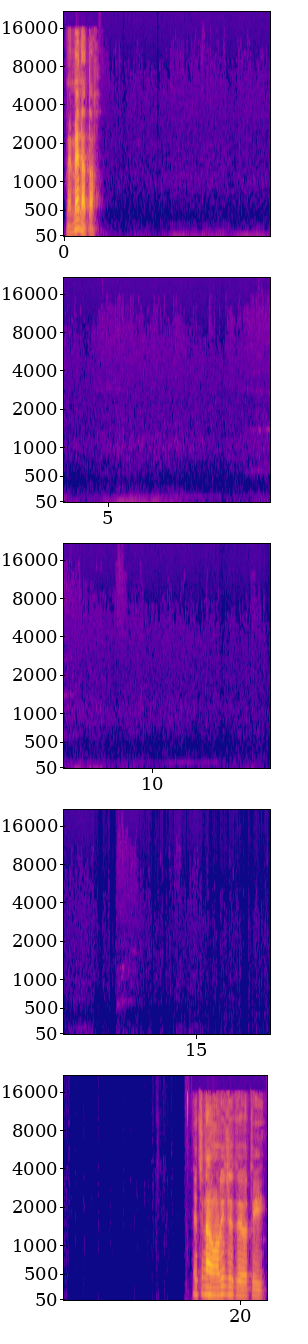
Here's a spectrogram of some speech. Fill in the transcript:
Με μένα τα έχω. Έτσι να γνωρίζετε ότι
